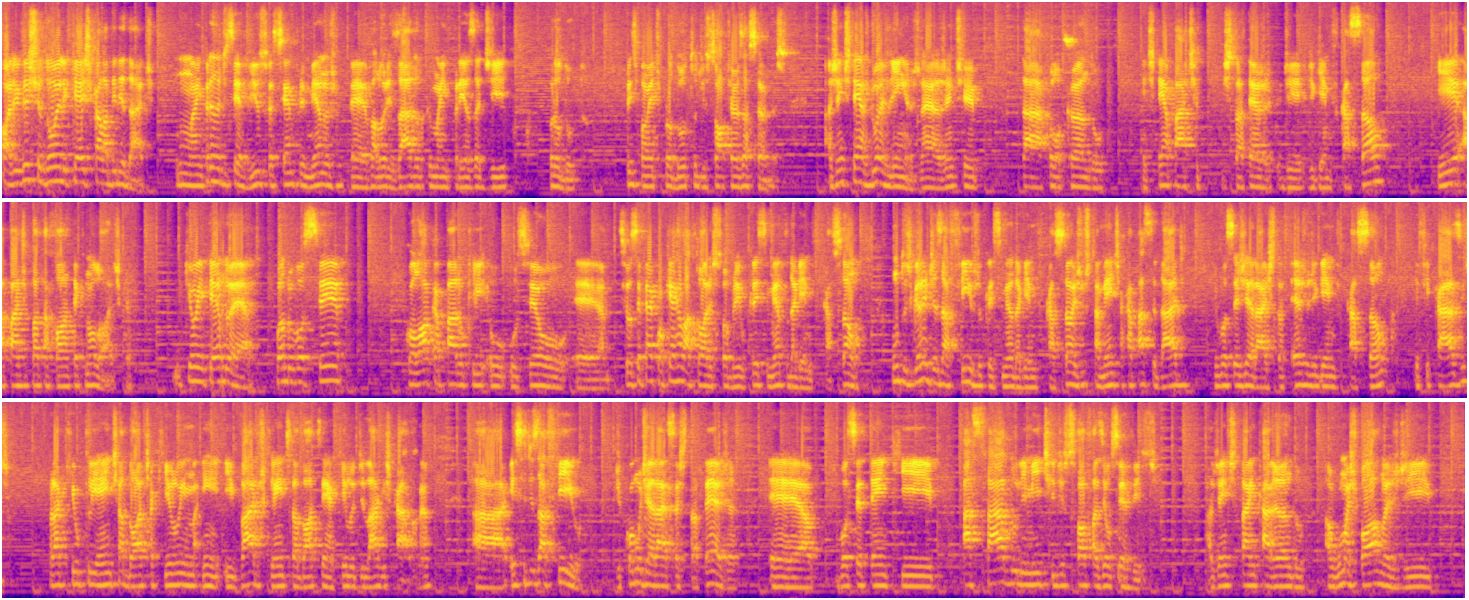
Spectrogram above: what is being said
Olha, o investidor ele quer escalabilidade uma empresa de serviço é sempre menos é, valorizada do que uma empresa de produto, principalmente produto de software as a service. A gente tem as duas linhas, né? A gente está colocando, a gente tem a parte de estratégia de, de gamificação e a parte de plataforma tecnológica. O que eu entendo é, quando você coloca para o, o, o seu. É, se você pega qualquer relatório sobre o crescimento da gamificação, um dos grandes desafios do crescimento da gamificação é justamente a capacidade de você gerar estratégias de gamificação eficazes para que o cliente adote aquilo e, vários clientes adotem aquilo de larga escala. Né? Ah, esse desafio de como gerar essa estratégia é, você tem que passar do limite de só fazer o serviço. A gente está encarando algumas formas de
